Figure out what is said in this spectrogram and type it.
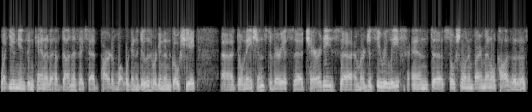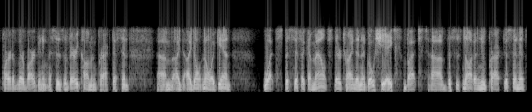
what unions in Canada have done, as I said, part of what we're going to do is we're going to negotiate uh, donations to various uh, charities, uh, emergency relief, and uh, social and environmental causes as part of their bargaining. This is a very common practice, and um, I, I don't know again what specific amounts they're trying to negotiate, but uh, this is not a new practice, and it's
